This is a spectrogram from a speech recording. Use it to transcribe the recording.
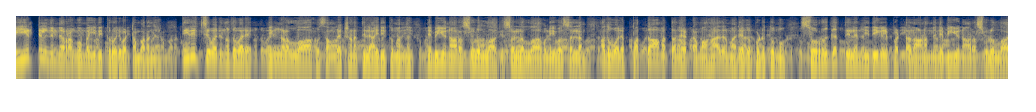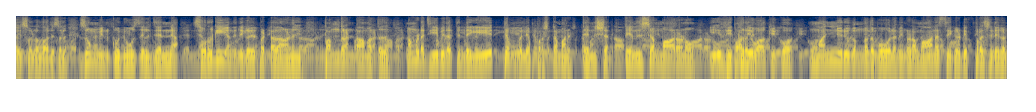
വീട്ടിൽ നിന്ന് ഇറങ്ങുമ്പോൾ ഈ ഒരു വട്ടം പറഞ്ഞു തിരിച്ചു വരുന്നത് വരെ നിങ്ങൾ അള്ളാഹു സംരക്ഷണത്തിലായിരിക്കുമെന്ന് നബിയുന റസൂലുള്ളാഹി സ്വല്ലല്ലാഹു അലൈഹി വസല്ലം. അതുപോലെ പത്താമത്തെ നേട്ടം മഹാരന്മാർ രേഖപ്പെടുത്തുന്നു. സ്വർഗത്തിലെ നിധികൾപ്പെട്ടതാണെന്ന് നബിയുന റസൂലുള്ളാഹി സ്വല്ലല്ലാഹു അലൈഹി വസല്ലം. കുനൂസിൽ ജന്ന സ്വർഗീയ നിധികൾപ്പെട്ടതാണ് പന്ത്രണ്ടാമത്തത് നമ്മുടെ ജീവിതത്തിന്റെ ഏറ്റവും വലിയ പ്രശ്നമാണ് ടെൻഷൻ ടെൻഷൻ മാറണോ? ഈ പതിവാക്കിക്കോ? മഞ്ഞുരുകുന്നത് പോലെ നിങ്ങളുടെ മാനസിക ഡിപ്രഷനുകൾ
